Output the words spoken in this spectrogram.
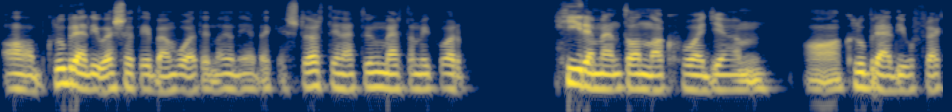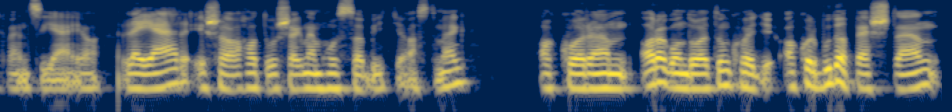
A Klubrádió esetében volt egy nagyon érdekes történetünk, mert amikor híre ment annak, hogy a Klubrádió frekvenciája lejár, és a hatóság nem hosszabbítja azt meg, akkor arra gondoltunk, hogy akkor Budapesten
